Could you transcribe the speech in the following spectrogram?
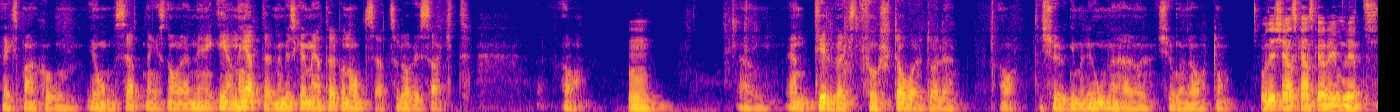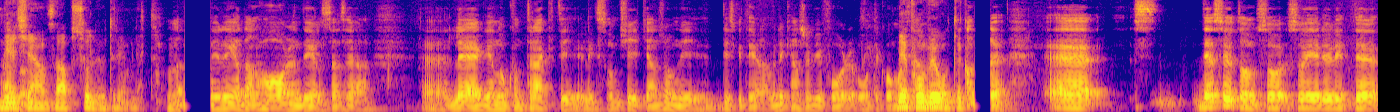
expansion i omsättning snarare än enheter. Men vi ska ju mäta det på något sätt så då har vi sagt ja, Mm. en, en tillväxt första året då, eller ja, till 20 miljoner här år 2018. Och det känns ganska rimligt. Det Alltså, känns absolut rimligt. Ni redan har en del så att säga, lägen och kontrakt i liksom, kikaren som ni diskuterar, men det kanske vi får återkomma Det sen. får vi återkomma Eh, dessutom så, så är det lite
